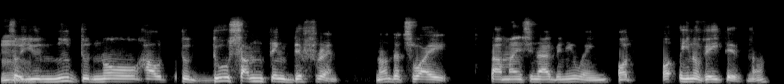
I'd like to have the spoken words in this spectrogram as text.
Mm. So you need to know how to do something different. No, that's why tama yung sinabi ni Wayne, innovative, no?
